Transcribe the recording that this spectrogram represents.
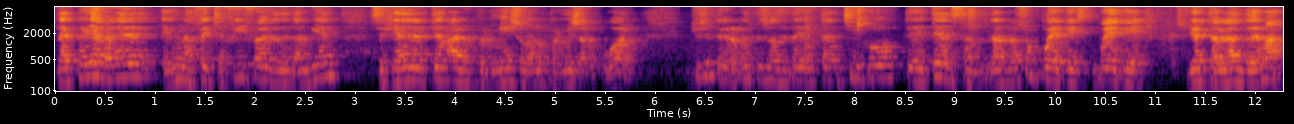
La despedida Paredes en una fecha FIFA donde también se genera el tema de los permisos, no los permisos a los jugadores yo siento que de repente esos detalles tan chicos te tensan. La razón puede que, puede que yo esté hablando de más,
